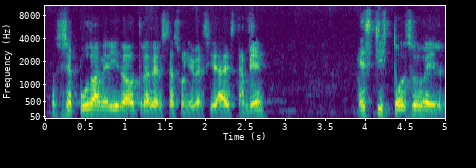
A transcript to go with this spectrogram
Entonces se pudo haber ido a otra de estas universidades también. Es chistoso el,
